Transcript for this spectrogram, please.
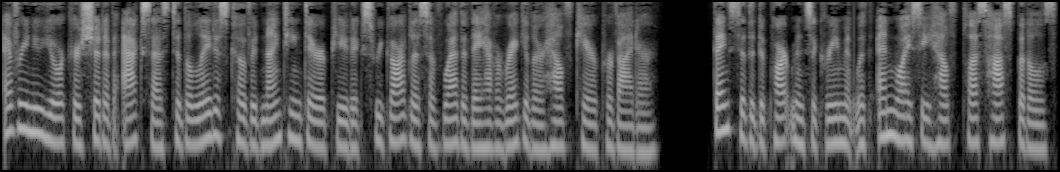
Every New Yorker should have access to the latest COVID 19 therapeutics regardless of whether they have a regular health care provider. Thanks to the department's agreement with NYC Health Plus hospitals,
